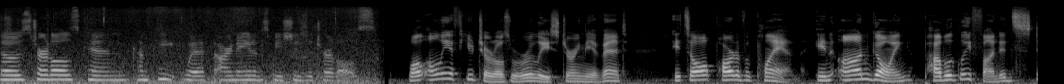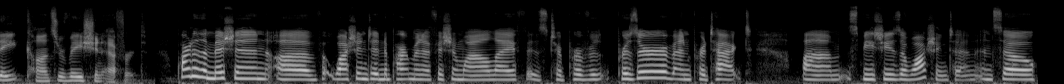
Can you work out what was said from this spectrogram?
those turtles can compete with our native species of turtles. While only a few turtles were released during the event, it's all part of a plan, an ongoing, publicly funded state conservation effort. Part of the mission of Washington Department of Fish and Wildlife is to pre preserve and protect um, species of Washington. And so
